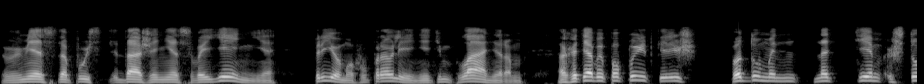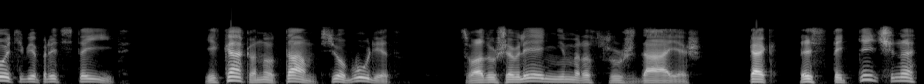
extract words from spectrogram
вместо пусть даже не освоения приемов управления этим планером, а хотя бы попытки лишь подумать над тем, что тебе предстоит, и как оно там все будет, с воодушевлением рассуждаешь, как эстетично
